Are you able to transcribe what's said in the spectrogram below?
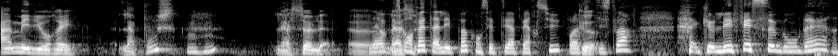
améliorer la pousse, mhm. La seule. Euh, parce qu'en fait, à l'époque, on s'était aperçu, pour la petite histoire, que l'effet secondaire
